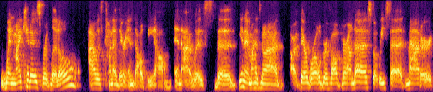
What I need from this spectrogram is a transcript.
When my kiddos were little, I was kind of their end all be all. And I was the, you know, my husband and I, their world revolved around us. What we said mattered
